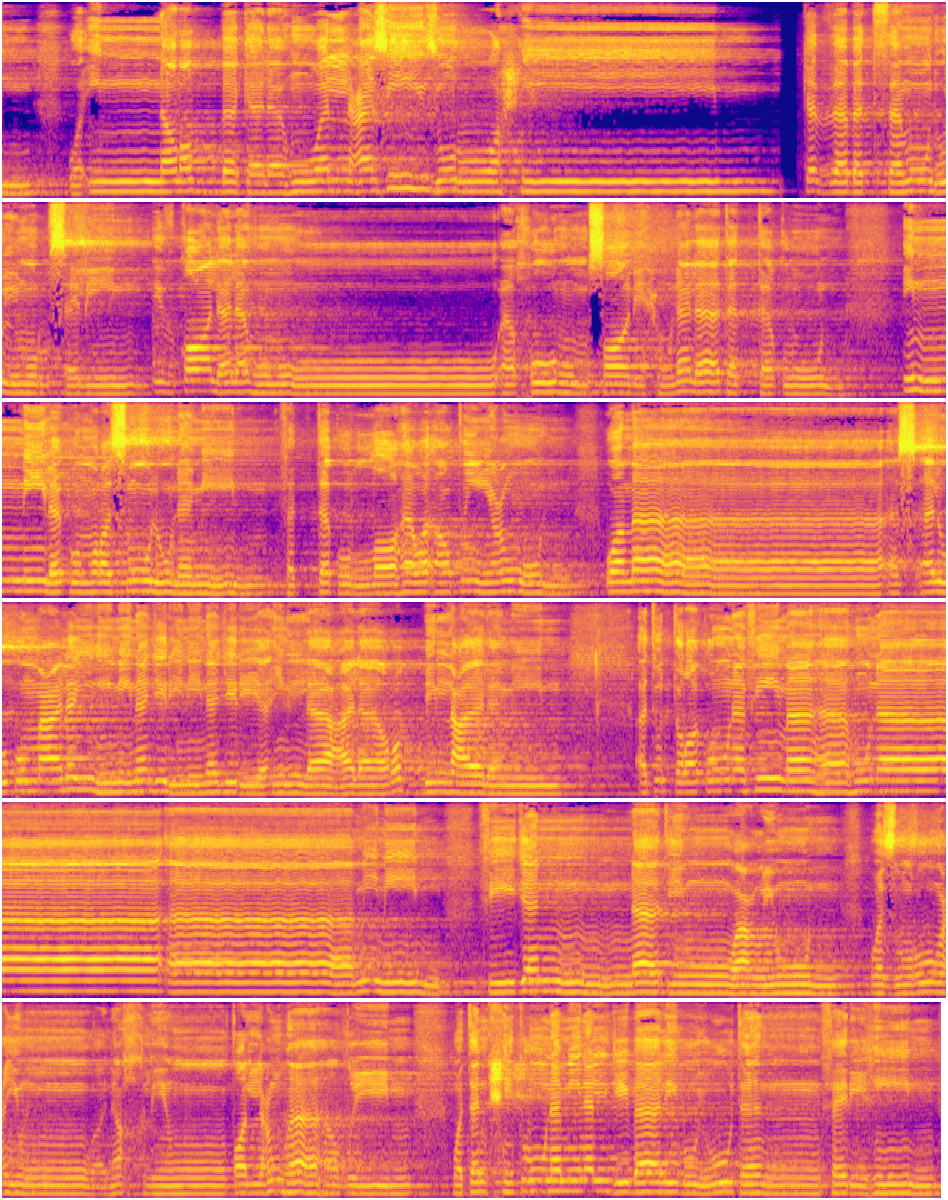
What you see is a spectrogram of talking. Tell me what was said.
وإن ربك لهو العزيز الرحيم كذبت ثمود المرسلين إذ قال لهم أخوهم صالح لا تتقون إني لكم رسول أمين فاتقوا الله وأطيعون وما أسألكم عليه من أجر نجري إلا على رب العالمين. أتتركون فيما هاهنا آمنين في جنات وعيون وزروع ونخل طلعها هضيم. وتنحتون من الجبال بيوتا فرهين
